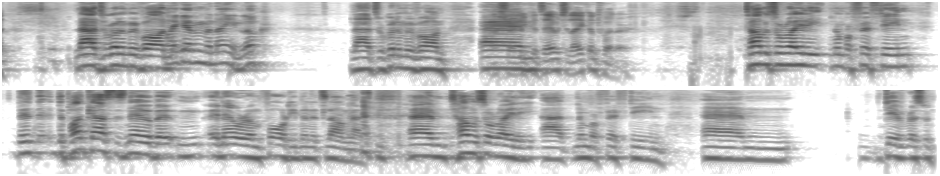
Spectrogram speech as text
absolutely Like. Lads, we're going to move on. I give him a nine. Look. Lads, we're going to move on. Sure, you Um, can say what you like on Twitter. Thomas O'Reilly, number 15. The, the, the podcast is now about an hour and 40 minutes long, lads. um, Thomas O'Reilly at number 15. Um, David Risman.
